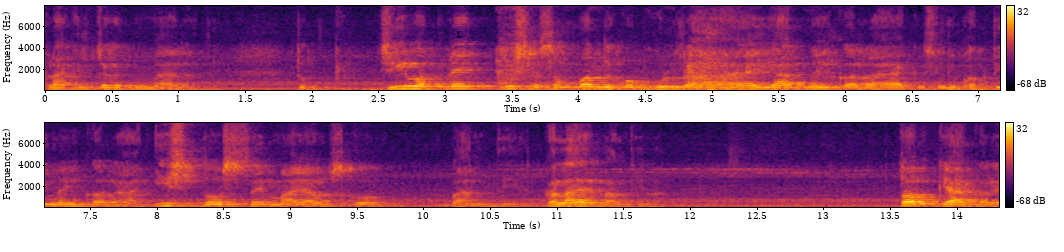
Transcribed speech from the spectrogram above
प्राकृतिक जगत में माया रहती। तो जीव अपने कृष्ण संबंध को भूल रहा है, याद नहीं कर रहा है, कृष्ण की भक्ति नहीं कर रहा है, इस दोष से माया उसको बांधती है, गलाए बांधिला तब क्या करे?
